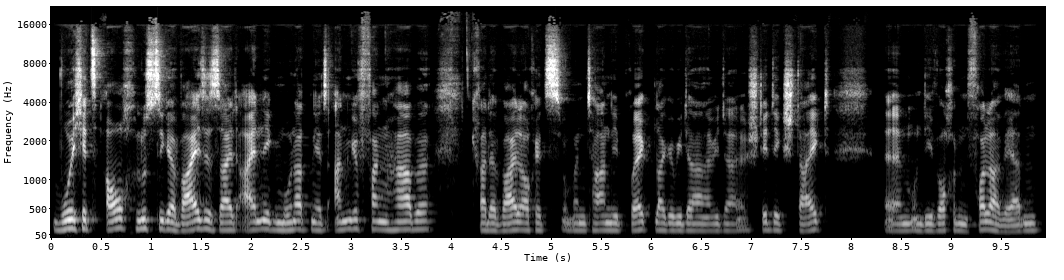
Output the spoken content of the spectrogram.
wo ich jetzt auch lustigerweise seit einigen Monaten jetzt angefangen habe, gerade weil auch jetzt momentan die Projektlage wieder, wieder stetig steigt ähm, und die Wochen voller werden,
